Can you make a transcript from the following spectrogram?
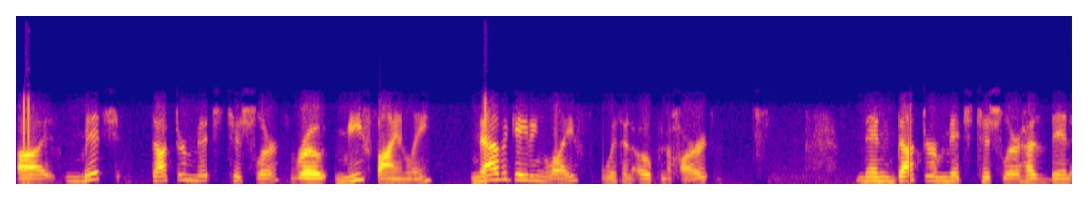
Uh, Mitch, Dr. Mitch Tischler wrote Me Finally, Navigating Life with an Open Heart. Then Dr. Mitch Tischler has been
